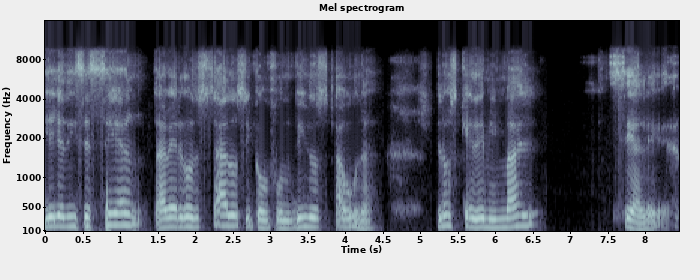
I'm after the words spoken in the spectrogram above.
Y ella dice, sean avergonzados y confundidos a una los que de mi mal se alegran.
